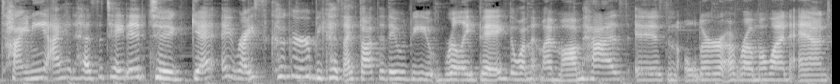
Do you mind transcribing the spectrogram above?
tiny. I had hesitated to get a rice cooker because I thought that they would be really big. The one that my mom has is an older aroma one and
